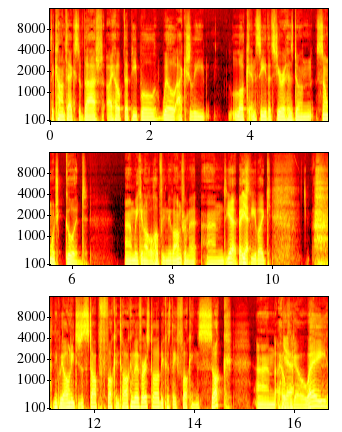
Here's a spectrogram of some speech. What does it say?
the context of that. I hope that people will actually look and see that Stuart has done so much good and we can all hopefully move on from it. And yeah, basically, like, I think we all need to just stop fucking talking about Versatile because they fucking suck. And I hope Yeah. they go away.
